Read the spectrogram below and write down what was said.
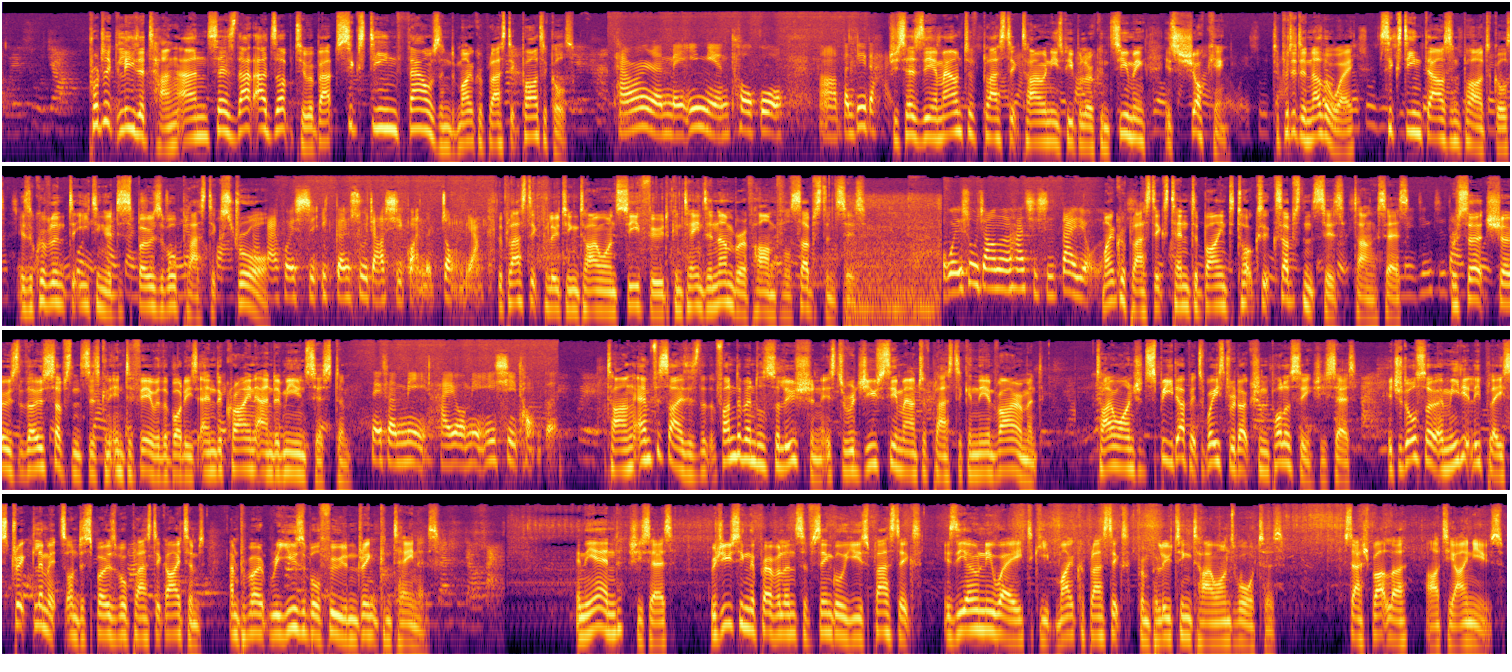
Project leader Tang An says that adds up to about 16,000 microplastic particles. She says the amount of plastic Taiwanese people are consuming is shocking. To put it another way, 16,000 particles is equivalent to eating a disposable plastic straw. The plastic polluting Taiwan seafood contains a number of harmful substances. Microplastics tend to bind to toxic substances, Tang says. Research shows that those substances can interfere with the body's endocrine and immune system. Tang emphasizes that the fundamental solution is to reduce the amount of plastic in the environment. Taiwan should speed up its waste reduction policy, she says. It should also immediately place strict limits on disposable plastic items and promote reusable food and drink containers. In the end, she says, reducing the prevalence of single use plastics is the only way to keep microplastics from polluting Taiwan's waters. Stash Butler, RTI News.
